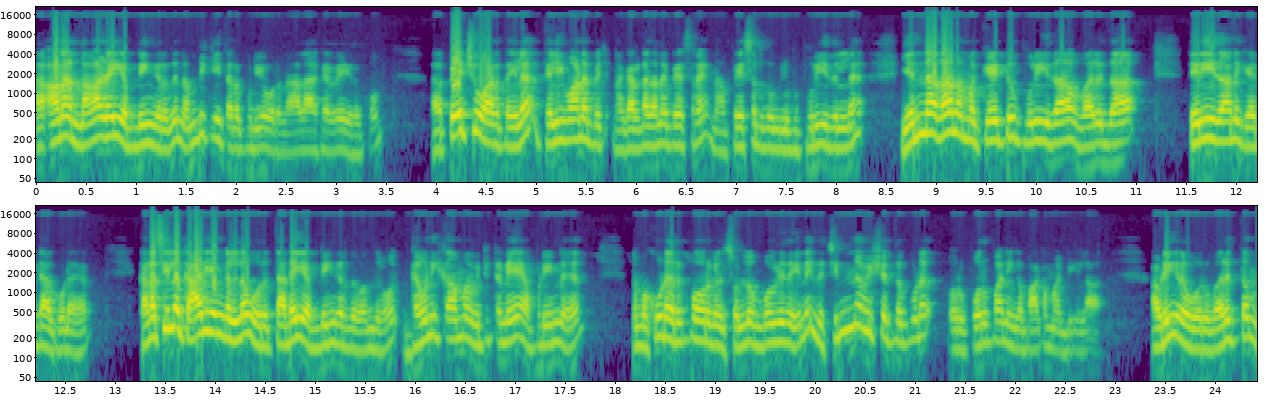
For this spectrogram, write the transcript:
ஆனால் நாளை அப்படிங்கிறது நம்பிக்கை தரக்கூடிய ஒரு நாளாகவே இருக்கும். பேச்சுவார்த்தையில் தெளிவான பேச்சு நான் கரெக்டாக தானே பேசுகிறேன் நான் பேசுறது உங்களுக்கு புரியுது இல்ல என்னதான் நம்ம கேட்டு புரியுதா வருதா தெரியுதான்னு கேட்டால் கூட கடைசியில காரியங்கள்ல ஒரு தடை அப்படிங்கிறது வந்துடும் கவனிக்காம விட்டுட்டனே அப்படின்னு நம்ம கூட இருப்பவர்கள் சொல்லும் பொழுது என்ன இந்த சின்ன விஷயத்த கூட ஒரு பொறுப்பா நீங்க பார்க்க மாட்டீங்களா? அப்படிங்கிற ஒரு வருத்தம்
